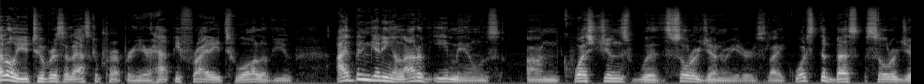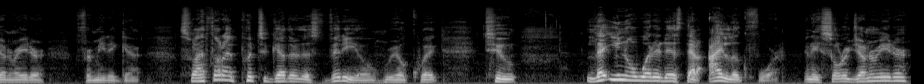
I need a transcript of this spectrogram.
Hello YouTubers, Alaska Prepper here. Happy Friday to all of you. I've been getting a lot of emails on questions with solar generators, like what's the best solar generator for me to get. So I thought I'd put together this video real quick to let you know what it is that I look for in a solar generator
